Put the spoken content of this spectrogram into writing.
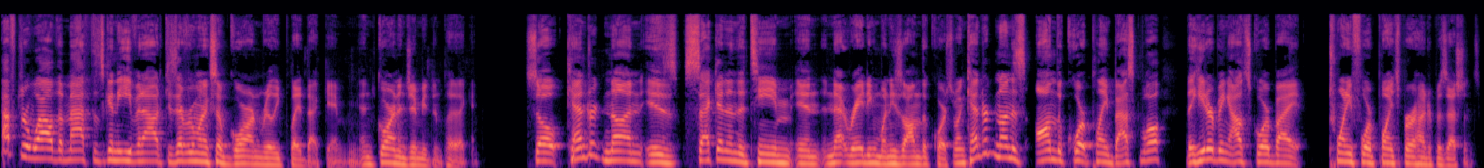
after a while, the math is going to even out because everyone except Goran really played that game, and Goran and Jimmy didn't play that game. So Kendrick Nunn is second in the team in net rating when he's on the court. So when Kendrick Nunn is on the court playing basketball, the Heat are being outscored by 24 points per 100 possessions.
